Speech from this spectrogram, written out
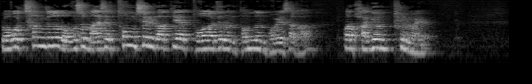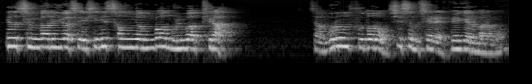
로고 창조자 로고서 만세 통치를 받게 도와주는 돕는 보혜사가 바로 학연 푸념이에요. 그래서 증가는 이가 세신이 성령과 물과 피라. 자, 물은 후도로 씻음 세례 회개를 말하고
